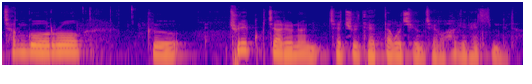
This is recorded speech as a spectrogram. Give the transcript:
참고로 그 출입국 자료는 제출됐다고 지금 제가 확인했습니다.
